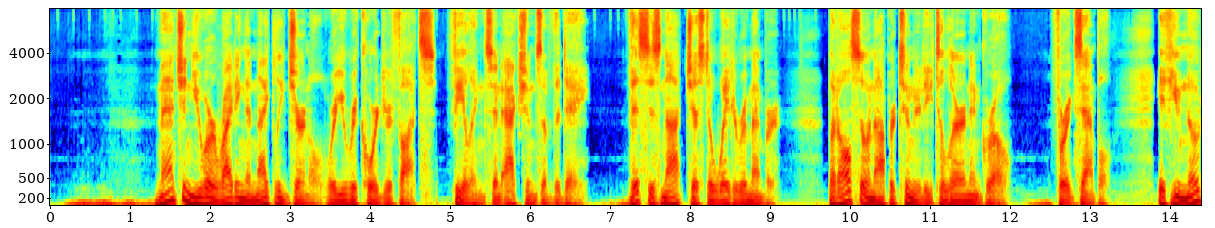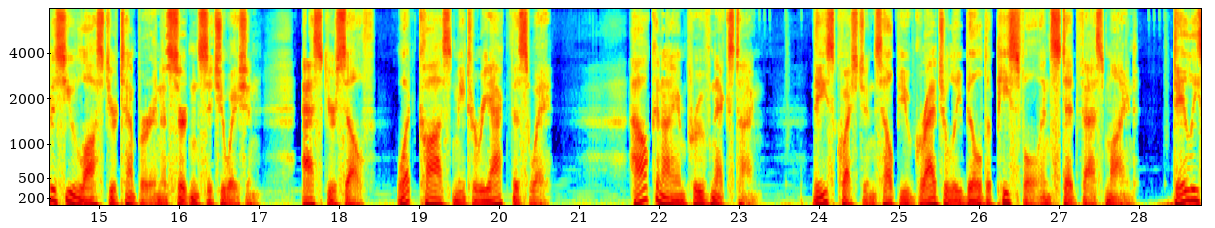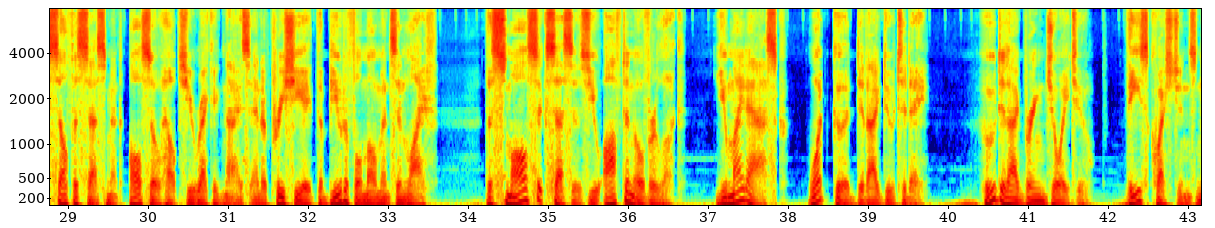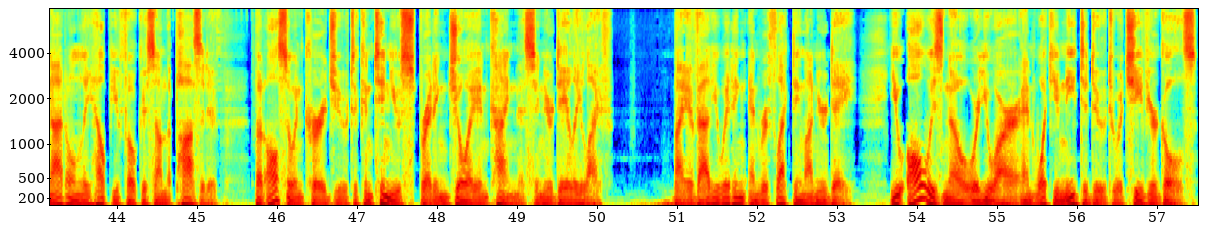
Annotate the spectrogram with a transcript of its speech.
Imagine you are writing a nightly journal where you record your thoughts, feelings, and actions of the day. This is not just a way to remember, but also an opportunity to learn and grow. For example, if you notice you lost your temper in a certain situation, ask yourself, what caused me to react this way? How can I improve next time? These questions help you gradually build a peaceful and steadfast mind. Daily self-assessment also helps you recognize and appreciate the beautiful moments in life, the small successes you often overlook. You might ask, what good did I do today? Who did I bring joy to? These questions not only help you focus on the positive, but also encourage you to continue spreading joy and kindness in your daily life. By evaluating and reflecting on your day, you always know where you are and what you need to do to achieve your goals.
